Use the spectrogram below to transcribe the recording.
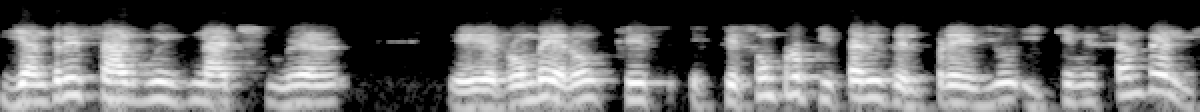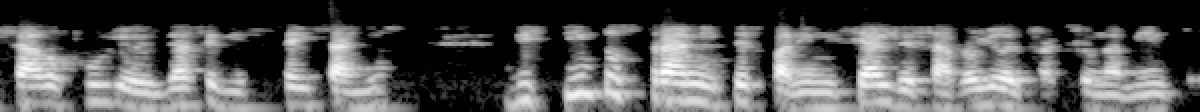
y Andrés Alwin Nachmer eh, Romero, que, que son propietarios del predio y quienes han realizado, Julio, desde hace 16 años, distintos trámites para iniciar el desarrollo del fraccionamiento,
